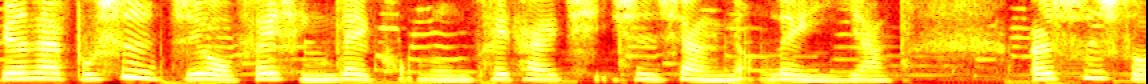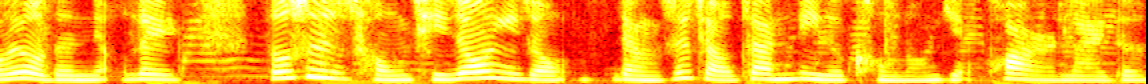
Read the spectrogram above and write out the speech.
原来不是只有飞行类恐龙胚胎起是像鸟类一样，而是所有的鸟类都是从其中一种两只脚站立的恐龙演化而来的。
